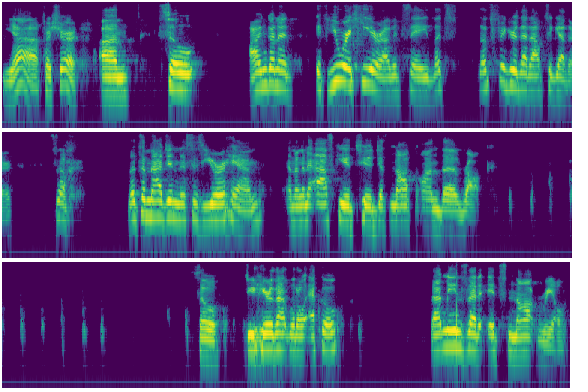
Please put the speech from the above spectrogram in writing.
Yeah, for sure. Um, so I'm gonna, if you were here, I would say let's let's figure that out together. So let's imagine this is your hand, and I'm gonna ask you to just knock on the rock. So do you hear that little echo? That means that it's not real.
